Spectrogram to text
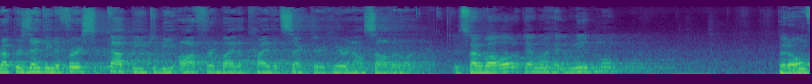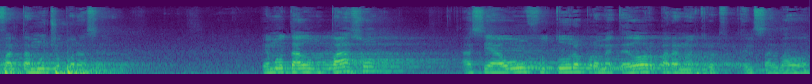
representing the first copy to be offered by the private sector here in El Salvador. El Salvador ya no es el mismo pero aún falta mucho por hacer. Hemos dado un paso hacia un futuro prometedor para nuestro El Salvador,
